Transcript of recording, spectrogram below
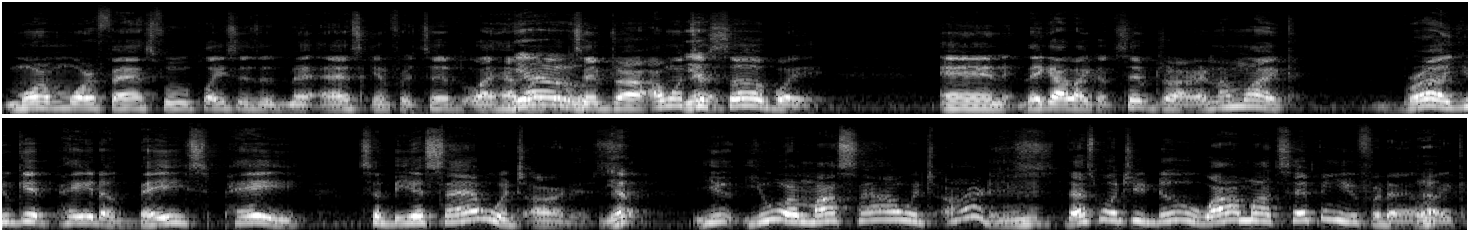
more and more fast food places have been asking for tips, like have Yo. like a tip jar. I went Yep. to Subway and they got like a tip jar, and I'm like, bruh, you get paid a base pay to be a sandwich artist. Yep. You you are my sandwich artist. That's what you do. Why am I tipping you for that? Mm-hmm. Yep. Like,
